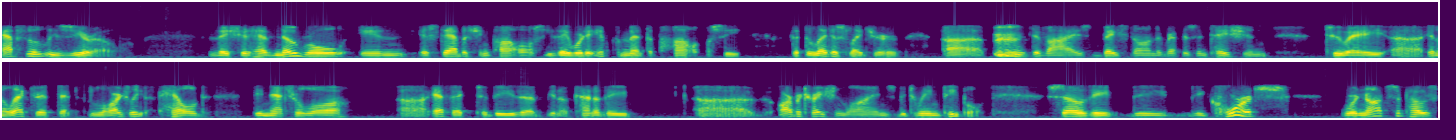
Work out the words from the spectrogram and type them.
Absolutely zero. They should have no role in establishing policy. They were to implement the policy that the legislature uh, devised based on the representation to a uh, an electorate that largely held the natural law uh, ethic to be the you know kind of the uh, arbitration lines between people. So the the the courts were not supposed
